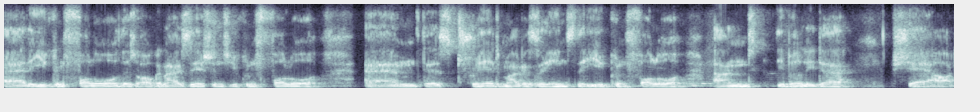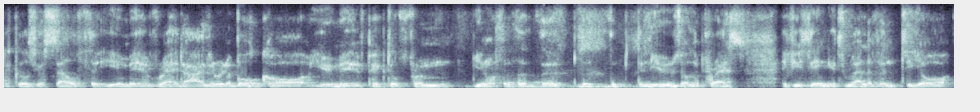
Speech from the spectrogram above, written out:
uh, that you can follow, there's organizations you can follow, um, there's trade magazines that you can follow, and the ability to share articles yourself that you may have read either in a book or you may have picked up from you know the the, the, the, news or the press. If you think it's relevant to your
